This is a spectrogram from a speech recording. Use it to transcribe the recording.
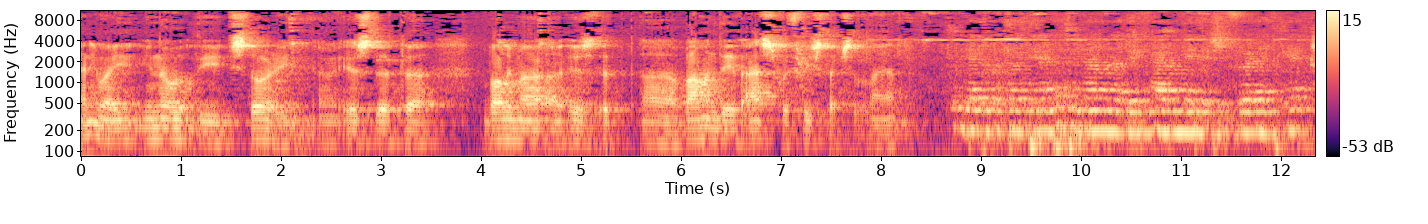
Anyway, you know the story uh, is that uh, Balima uh, is that uh, Vamandev asked for three steps of land, Tudjátok a történetet, hogy nem menedék három lépésű földet kért,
